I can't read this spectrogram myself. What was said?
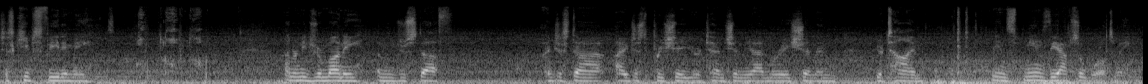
just keeps feeding me. I don't need your money. I need your stuff. I just, uh, I just appreciate your attention, the admiration, and your time. means means the absolute world to me.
